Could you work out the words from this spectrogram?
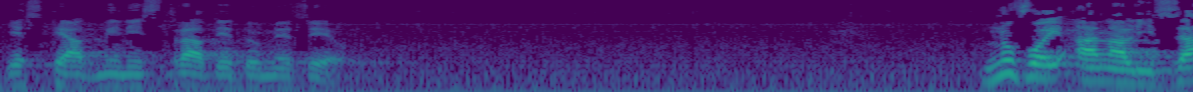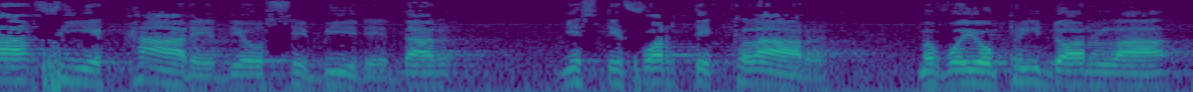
este administrat de Dumnezeu. Nu voi analiza fiecare deosebire, dar este foarte clar, mă voi opri doar la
